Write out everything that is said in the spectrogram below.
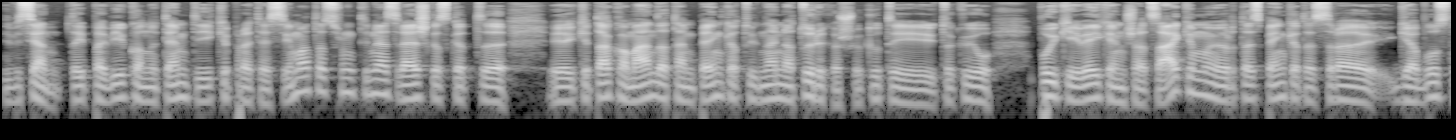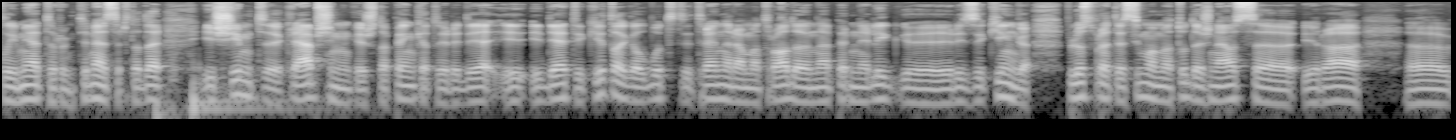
visiems tai pavyko nutemti iki pratesimo tas rungtynės, reiškia, kad e, kita komanda tam penketui, na, neturi kažkokių tai tokių jau puikiai veikiančių atsakymų ir tas penketas yra gebus laimėti rungtynės ir tada išimti krepšininką iš to penketo ir įdėti kitą, galbūt tai treneriam atrodo, na, pernelyg e, rizikinga. Plus pratesimo metu dažniausiai yra uh,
